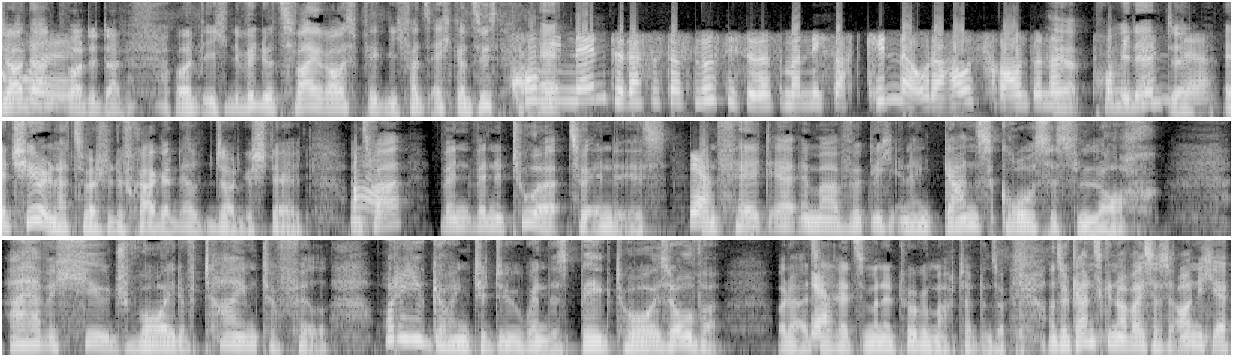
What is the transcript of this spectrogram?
John antwortet dann. Und ich will nur zwei rauspicken. Ich fand es echt ganz süß. Prominente, äh, das ist das Lustigste, dass man nicht sagt Kinder oder Hausfrauen, sondern äh, Prominente. Prominente. Ed Sheeran hat zum Beispiel eine Frage an Elton John gestellt. Und oh. zwar, wenn, wenn eine Tour zu Ende ist, ja. dann fällt er immer wirklich in ein ganz großes Loch. I have a huge void of time to fill. What are you going to do when this big tour is over? Oder als ja. er letztes Mal eine Tour gemacht hat und so. Und so ganz genau weiß er es auch nicht. Er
